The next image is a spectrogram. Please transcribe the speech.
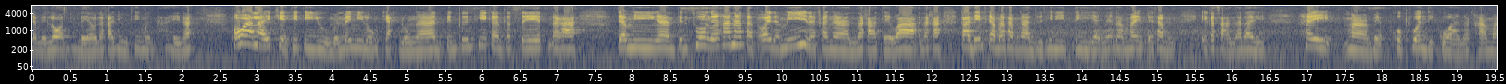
จะไม่รอดอยู่แล้วนะคะ อยู่ที่เมืองไทยนะ เพราะว่าอะไรเขตที่ตีอยู่มันไม่มีโรงจักรโรงงาน เป็นพื้นที่การเกษตรนะคะ จะมีงานเป็นช่วงนะคะหน้าตัดอ้อยนี่ยมีนะคะงานนะคะ แต่ว่านะคะ การที่จะมาทำงานอยู่ที่นี่ตียังแนะนำให้ไปทำเอกสารอะไร ให้มาแบบครบถ้วนดีกว่านะคะ มา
